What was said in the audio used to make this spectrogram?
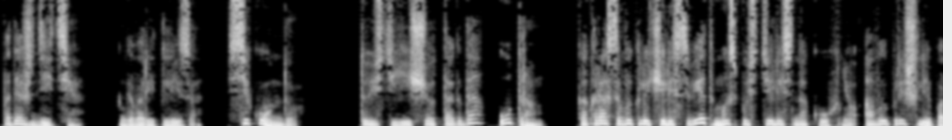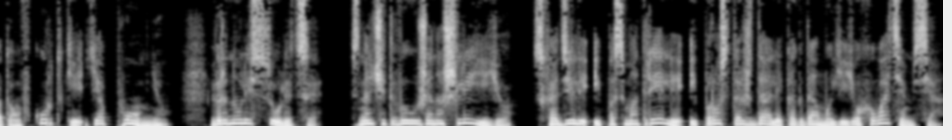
«Подождите», — говорит Лиза, — «секунду». То есть еще тогда, утром, как раз выключили свет, мы спустились на кухню, а вы пришли потом в куртке, я помню. Вернулись с улицы. Значит, вы уже нашли ее? Сходили и посмотрели, и просто ждали, когда мы ее хватимся?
